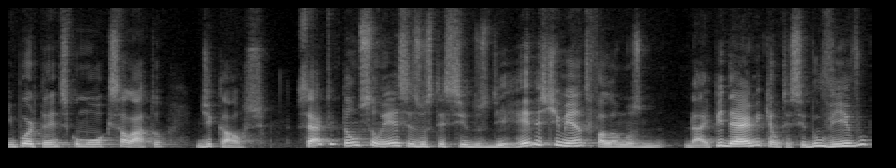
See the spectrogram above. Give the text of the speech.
importantes como o oxalato de cálcio. Certo? Então são esses os tecidos de revestimento, falamos da epiderme, que é um tecido vivo,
